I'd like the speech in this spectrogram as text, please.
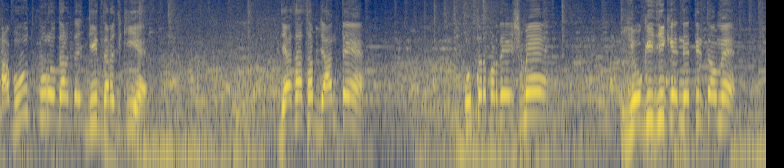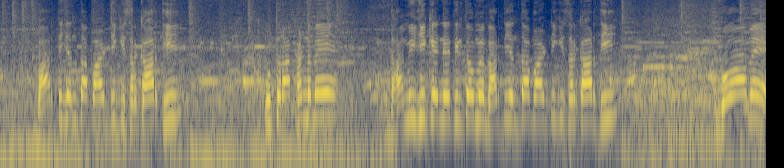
अभूतपूर्व दर्ज, जीत दर्ज की है। जैसा सब जानते हैं, उत्तर प्रदेश में योगी जी के नेतृत्व में भारतीय जनता पार्टी की सरकार थी। उत्तराखंड में धामी जी के नेतृत्व में भारतीय जनता पार्टी की सरकार थी। गोवा में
